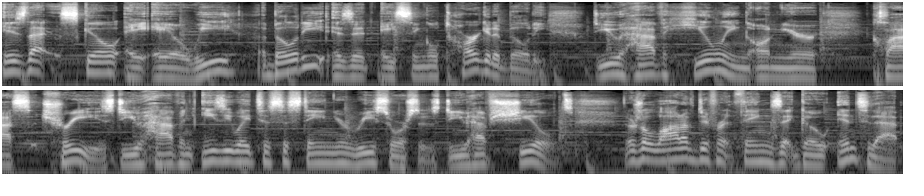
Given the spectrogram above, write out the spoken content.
Is that skill a AoE ability? Is it a single target ability? Do you have healing on your class trees? Do you have an easy way to sustain your resources? Do you have shields? There's a lot of different things that go into that.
